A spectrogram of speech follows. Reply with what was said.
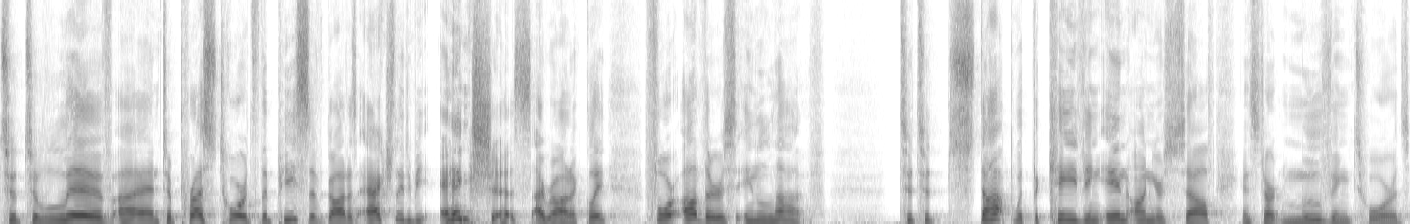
to, to live uh, and to press towards the peace of God is actually to be anxious, ironically, for others in love. To, to stop with the caving in on yourself and start moving towards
